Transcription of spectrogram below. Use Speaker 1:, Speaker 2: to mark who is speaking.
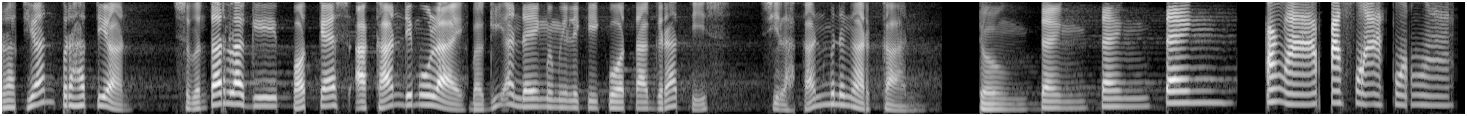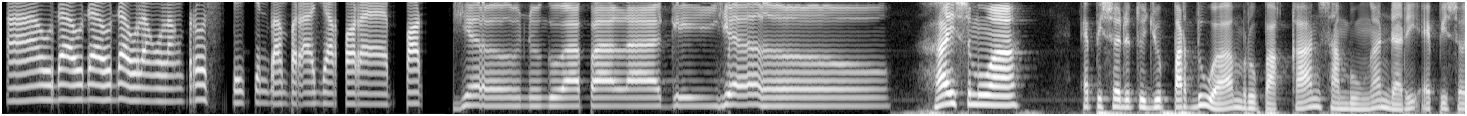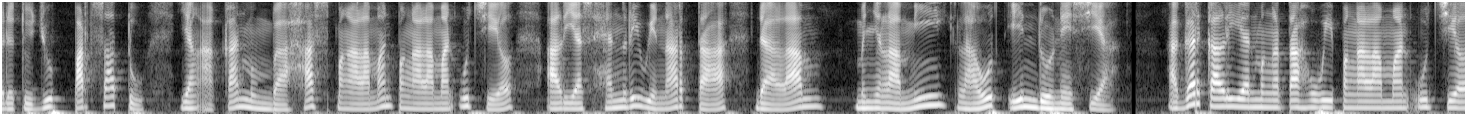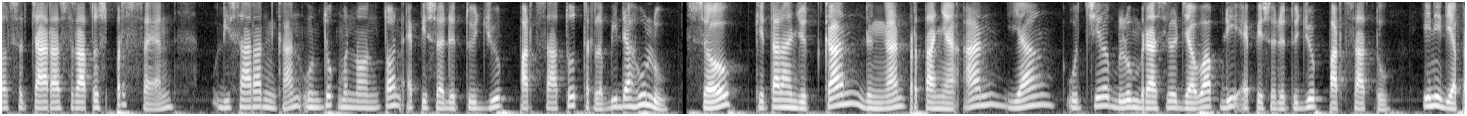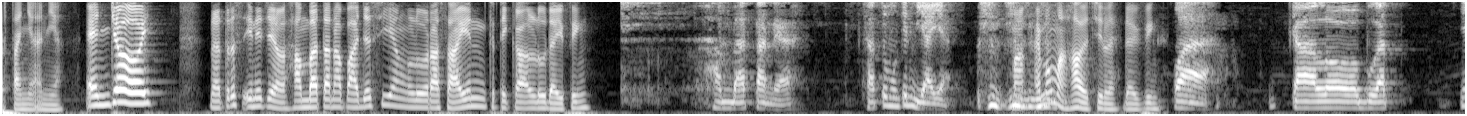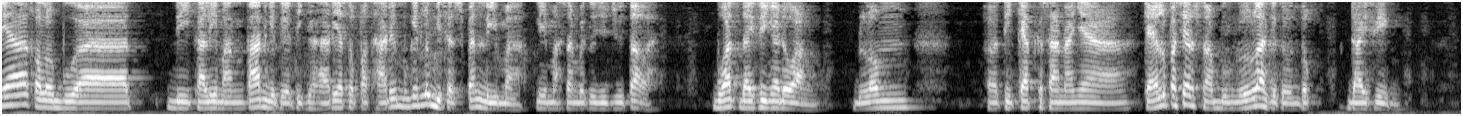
Speaker 1: Perhatian, perhatian. Sebentar lagi podcast akan dimulai. Bagi Anda yang memiliki kuota gratis, silahkan mendengarkan. Dong, teng, teng, teng.
Speaker 2: Kok nggak pas ya akhirnya? Ah, udah, udah, udah, ulang-ulang terus. Bikin bumper aja kok repot.
Speaker 1: Yo, nunggu apa lagi, yo?
Speaker 3: Hai semua, episode 7 part 2 merupakan sambungan dari episode 7 part 1 yang akan membahas pengalaman-pengalaman Ucil alias Henry Winarta dalam menyelami Laut Indonesia. Agar kalian mengetahui pengalaman Ucil secara 100%, disarankan untuk menonton episode 7 part 1 terlebih dahulu. So, kita lanjutkan dengan pertanyaan yang Ucil belum berhasil jawab di episode 7 part 1. Ini dia pertanyaannya. Enjoy! Nah terus ini Cil, hambatan apa aja sih yang lu rasain ketika lu diving?
Speaker 4: hambatan ya. Satu mungkin biaya.
Speaker 3: Ma- emang mahal Cil ya diving?
Speaker 4: Wah, kalau buat ya kalau buat di Kalimantan gitu ya tiga hari atau empat hari mungkin lu bisa spend 5 5 sampai 7 juta lah buat divingnya doang. Belum eh, tiket ke sananya. Kayak lu pasti harus nabung dulu lah gitu untuk diving.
